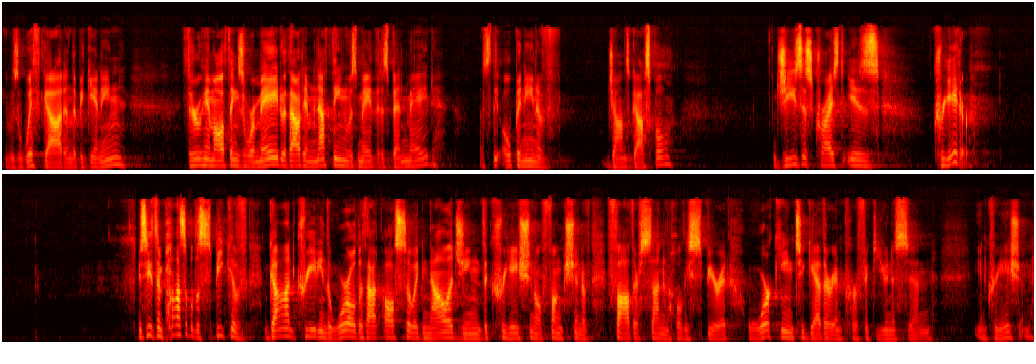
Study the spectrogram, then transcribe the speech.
He was with God in the beginning. Through him, all things were made. Without him, nothing was made that has been made. That's the opening of John's gospel. Jesus Christ is creator. You see, it's impossible to speak of God creating the world without also acknowledging the creational function of Father, Son, and Holy Spirit working together in perfect unison in creation.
